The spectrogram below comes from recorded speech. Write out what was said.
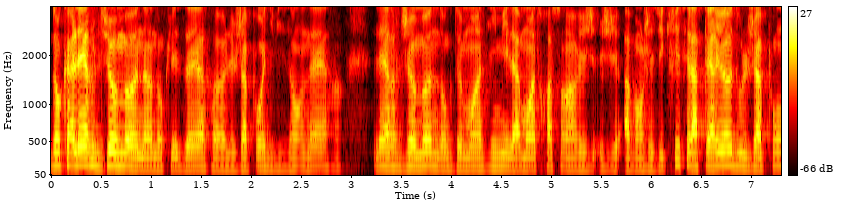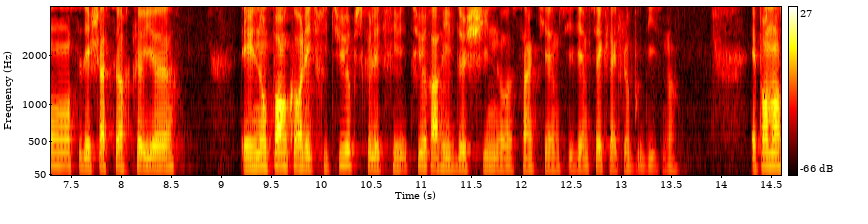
Donc à l'ère Jomon, hein, donc les ères, euh, le Japon est divisé en ères. Hein. L'ère Jomon, donc de moins 10 000 à moins 300 avant Jésus-Christ, c'est la période où le Japon, c'est des chasseurs-cueilleurs. Et ils n'ont pas encore l'écriture, puisque l'écriture arrive de Chine au 5e, 6e siècle avec le bouddhisme. Et pendant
